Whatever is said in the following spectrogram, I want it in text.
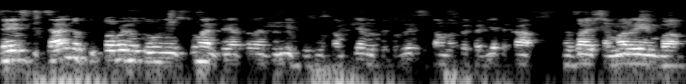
Це є спеціально під то виготовлені інструменти. Я тебе не міг там кинути, подивитися, там, наприклад, є така, називається маримба,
